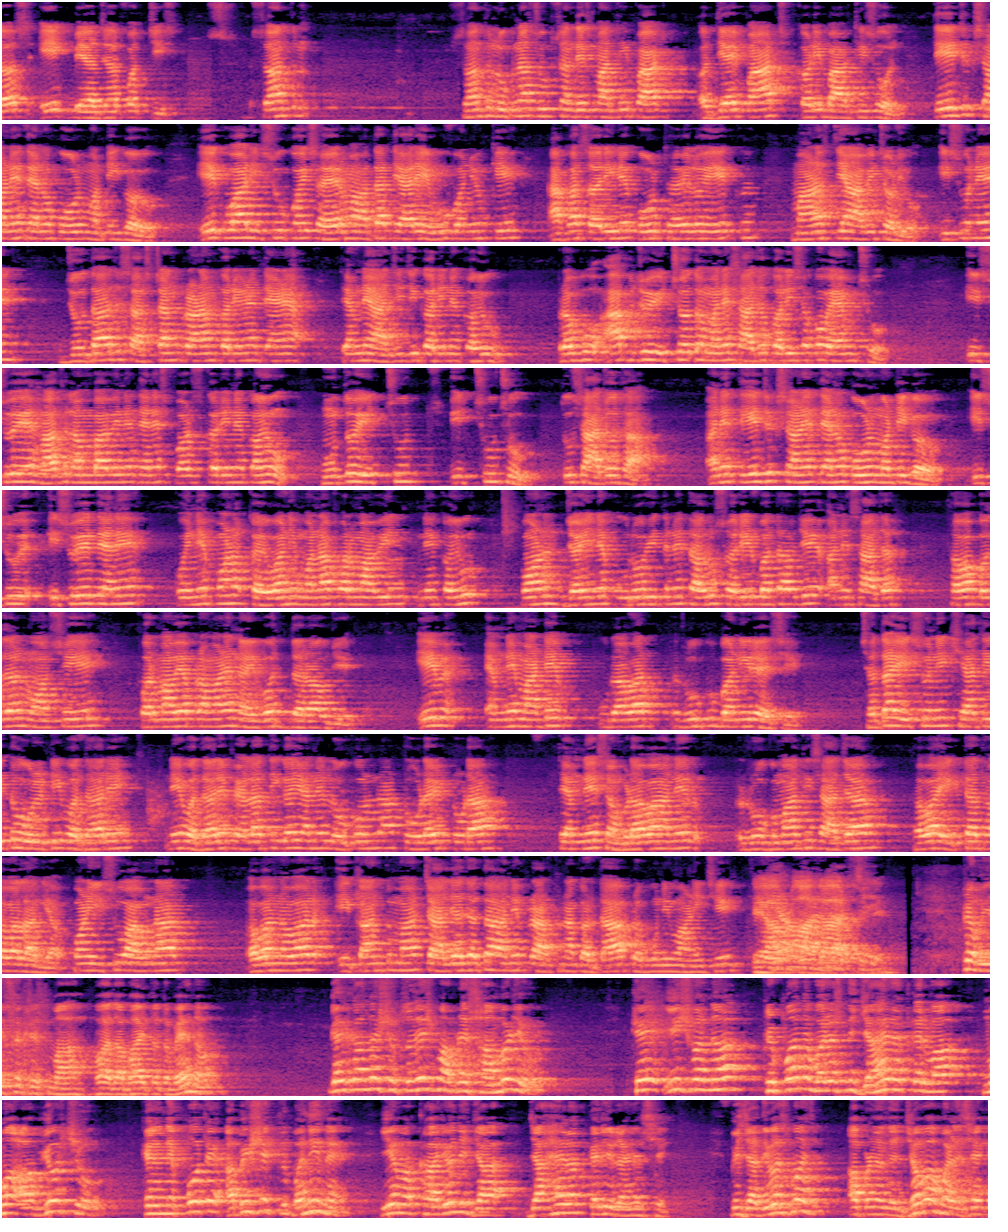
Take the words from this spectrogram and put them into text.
દસ એક બે હજાર પચીસ. સંત સંત લુકના શુભ સંદેશમાંથી પાઠ અધ્યાય પાંચ, કડી બારથી સોળ. તે જ ક્ષણે તેનો કોળ મટી ગયો. એકવાર ઈસુ કોઈ શહેરમાં હતા ત્યારે એવું બન્યું કે આખા શરીરે કોળ થયેલો એક માણસ ત્યાં આવી ચડ્યો. ઈસુને જોતા જ સાષ્ટાંગ પ્રણામ કરીને તેણે, તેમને આજીજી કરીને કહ્યું, પ્રભુ, આપ જો ઈચ્છો તો મને સાજો કરી શકો એમ છો. ઈસુએ હાથ લંબાવીને તેને સ્પર્શ કરીને કહ્યું, હું તો ઈચ્છું ઈચ્છું છું, તું સાજો થા. અને તે જ ક્ષણે તેનો કોળ મટી ગયો. ઈસુ ઈસુએ તેને કોઈને પણ કહેવાની મના ફરમાવીને કહ્યું, પણ જઈને પુરોહિતને તારું શરીર બતાવજે અને સાજા થવા બદલ મોશેએ ફરમાવ્યા પ્રમાણે નૈવત ધરાવજે. એ એમને માટે પુરાવા રૂપ બની રહેશે. છતાં ઈસુની ખ્યાતિ તો ઉલટી વધારે ને વધારે ફેલાતી ગઈ અને લોકોના ટોળાએ ટોળા તેમને સંભળાવા અને રોગમાંથી સાજા થવા એકઠા થવા લાગ્યા. પણ ઈસુ આવનાર અવારનવાર એકાંતમાં ચાલ્યા જતા અને પ્રાર્થના કરતા પ્રભુની વાણી છે. તે આપણો આધાર છે. પ્રભુ ઈસુ ખ્રિસ્તમાં વાદા ભાઈ તો બહેનો ગઈકાલના શુભ સંદેશમાં આપણે સાંભળ્યું કે ઈશ્વરના કૃપાના વર્ષની જાહેરાત કરવા હું આવ્યો છું કે એને પોતે અભિષેક બનીને એવા કાર્યોની જાહેરાત કરી રહે છે. બીજા દિવસમાં જ આપણને જોવા મળે છે.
